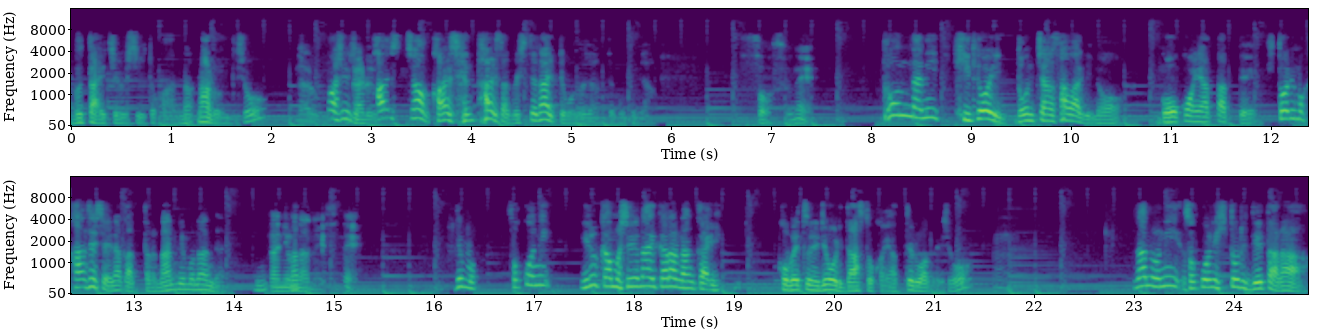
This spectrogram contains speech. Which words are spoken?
舞台中止とかななるんでしょ？なる。おかしいじゃ。なんるかいじゃあ感染対策してないってことじゃんってことじゃん。そうですよね。どんなにひどいどんちゃん騒ぎの合コンやったって、一人も感染者いなかったら何にもなんない。何もならないですね。でも、そこにいるかもしれないから、なんかい、個別に料理出すとかやってるわけでしょ？うん。なのに、そこに一人出たら、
